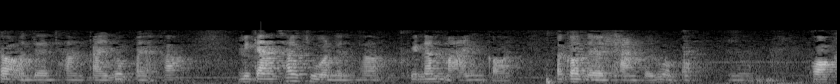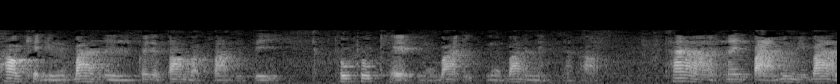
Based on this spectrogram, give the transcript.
ก็เดินทางไกลร่วมไปครับ มีการเชักชวนกันครับ คือนั่นหมายกันก่อน แล้วก็เดินทางไปร่วมกันพอเข้าเขตหมู่บ้านหนึ่งก็จะต้องบัตรฟาสิตีทุกๆเขตหมู่บ้านอีกหมู่บ้านหนึ่งนะครับ ถ้าในป่าไม่มีบ้าน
